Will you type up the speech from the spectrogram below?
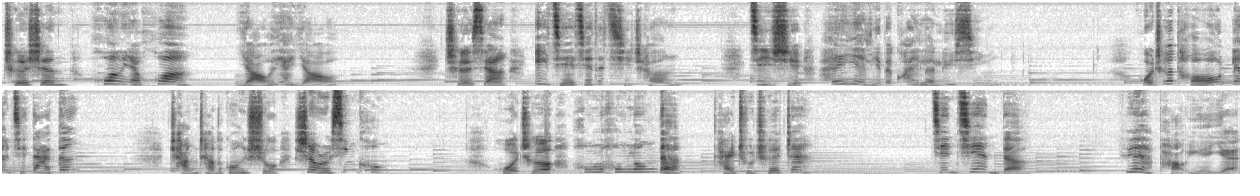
车身晃呀晃，摇呀摇，车厢一节节的启程，继续黑夜里的快乐旅行。火车头亮起大灯，长长的光束射入星空。火车轰隆轰隆的开出车站，渐渐的，越跑越远。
